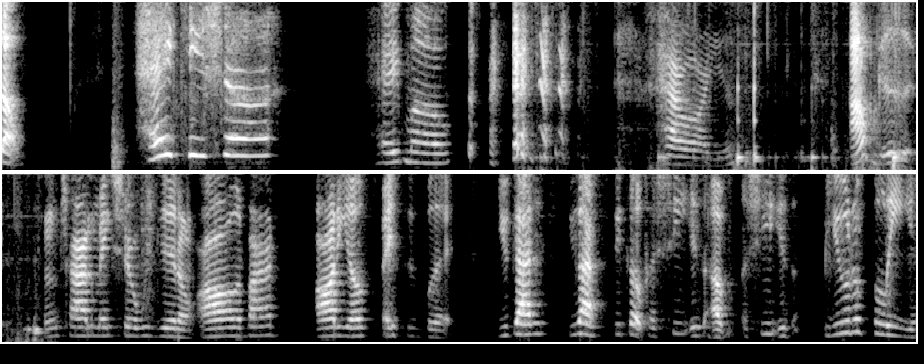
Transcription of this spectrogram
So, hey Keisha. Hey Mo. How are you? I'm good. I'm trying to make sure we good on all of our audio spaces, but you got to you got to speak up because she is a she is beautifully,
